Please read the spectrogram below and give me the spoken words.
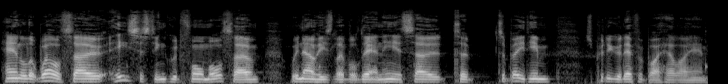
handled it well. So he's just in good form. Also, we know he's level down here. So to to beat him was a pretty good effort by Hell I Am.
